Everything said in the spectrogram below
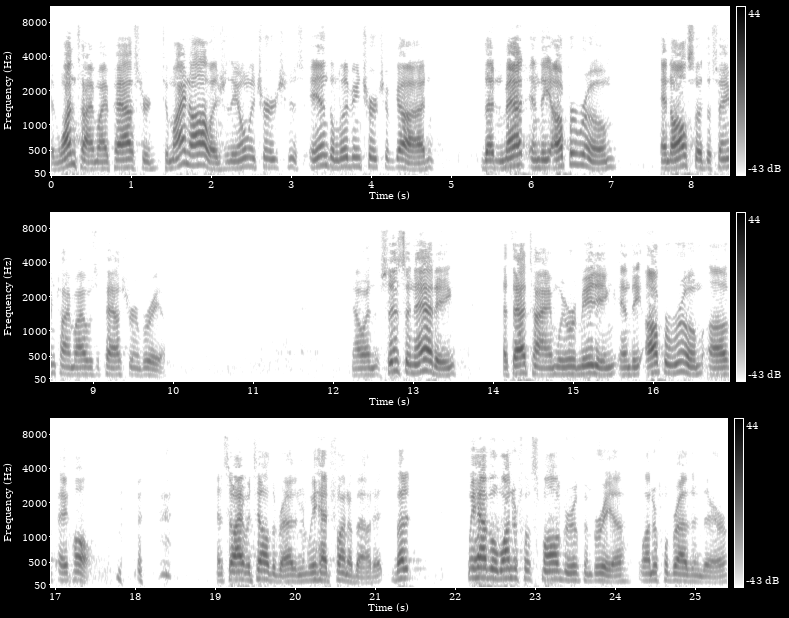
At one time, I pastored, to my knowledge, the only churches in the living church of God that met in the upper room, and also at the same time, I was a pastor in Berea. Now, in Cincinnati, at that time, we were meeting in the upper room of a hall. and so I would tell the brethren, we had fun about it. But we have a wonderful small group in Berea, wonderful brethren there.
